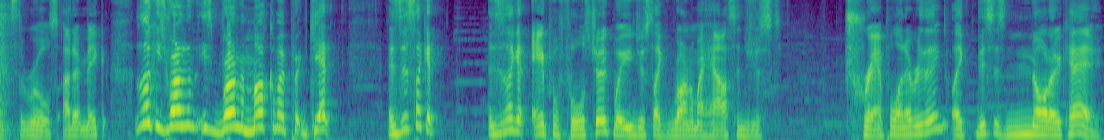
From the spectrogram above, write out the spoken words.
It's the rules. I don't make. Look, he's running. He's running amok on my. Get. Is this like a? Is this like an April Fool's joke where you just like run on my house and just trample on everything? Like this is not okay.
